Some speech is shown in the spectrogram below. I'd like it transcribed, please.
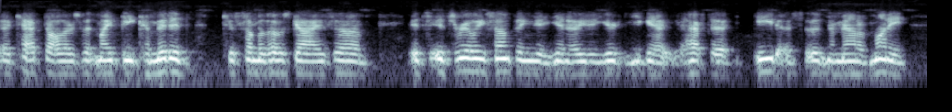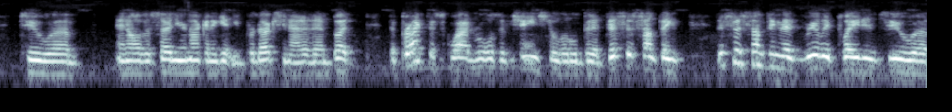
uh, cap dollars that might be committed to some of those guys. Um, it's it's really something that you know you're you have to eat a certain amount of money to, um, and all of a sudden you're not going to get any production out of them. But the practice squad rules have changed a little bit. This is something this is something that really played into uh,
